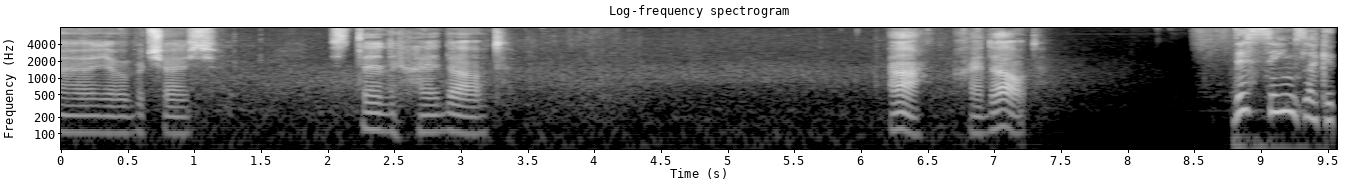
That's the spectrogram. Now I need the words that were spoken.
Е, я вибачаюсь. Стель хайдаут. А, хайдаут. This seems like a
